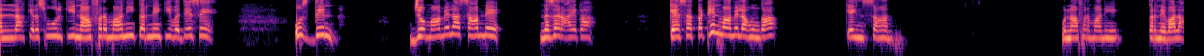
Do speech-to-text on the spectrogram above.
اللہ کے رسول کی نافرمانی کرنے کی وجہ سے اس دن جو معاملہ سامنے نظر آئے گا، کیسا کٹھن معاملہ ہوں گا کہ انسان وہ نافرمانی کرنے والا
